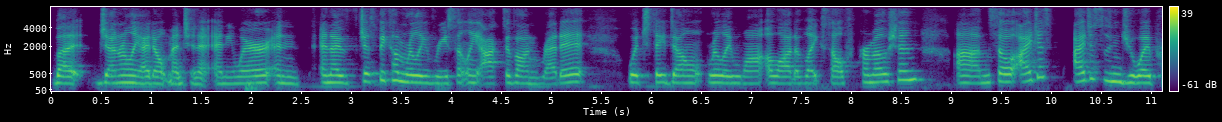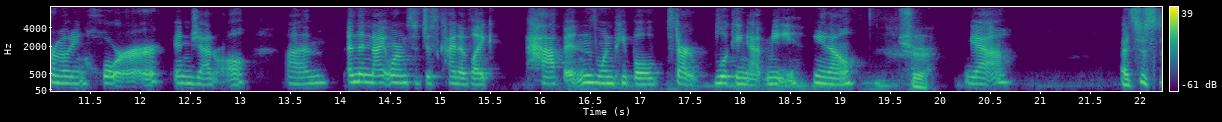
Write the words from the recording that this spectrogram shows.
but generally I don't mention it anywhere. And and I've just become really recently active on Reddit, which they don't really want a lot of like self promotion. Um, so I just I just enjoy promoting horror in general. Um, and then Nightworms just kind of like happens when people start looking at me, you know? Sure. Yeah. It's just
